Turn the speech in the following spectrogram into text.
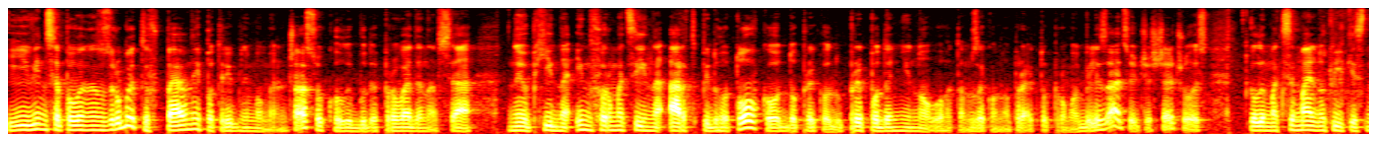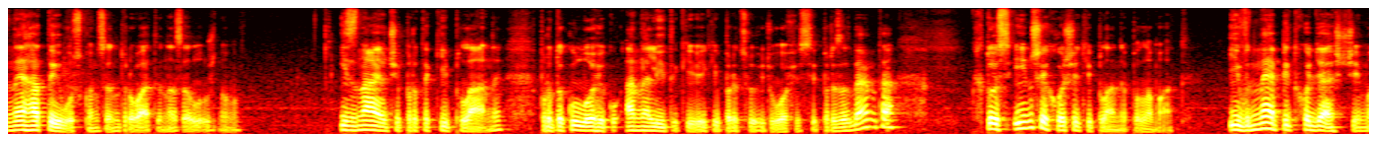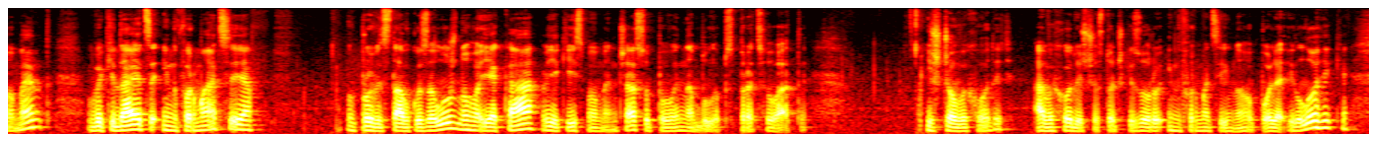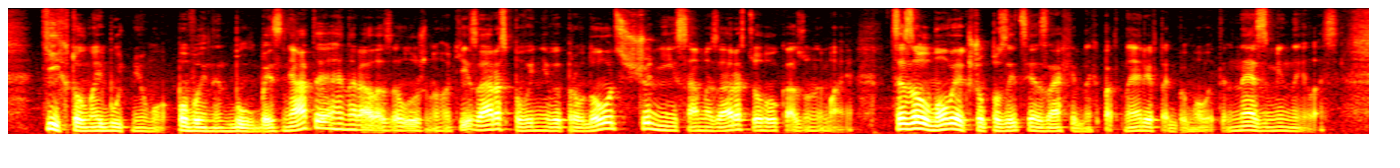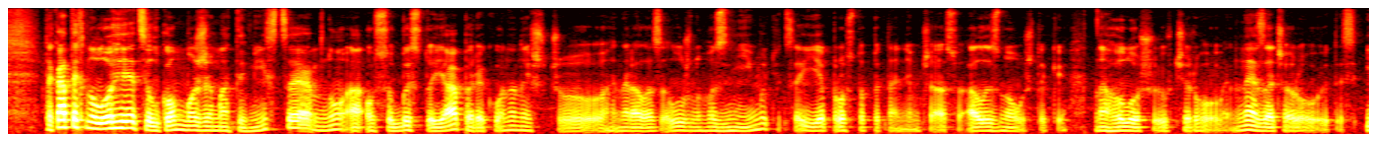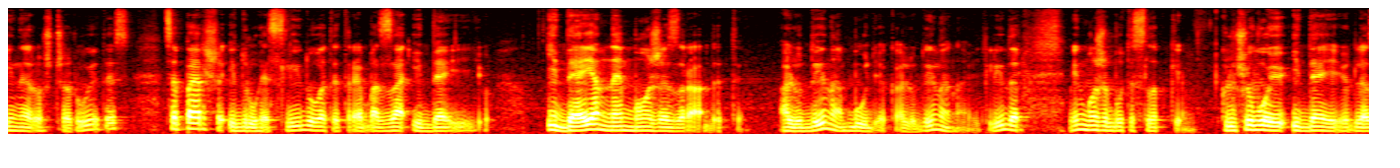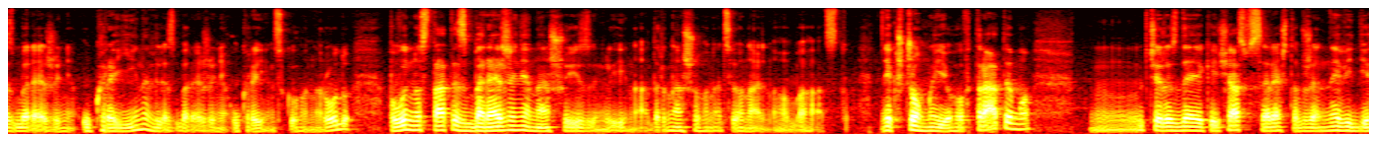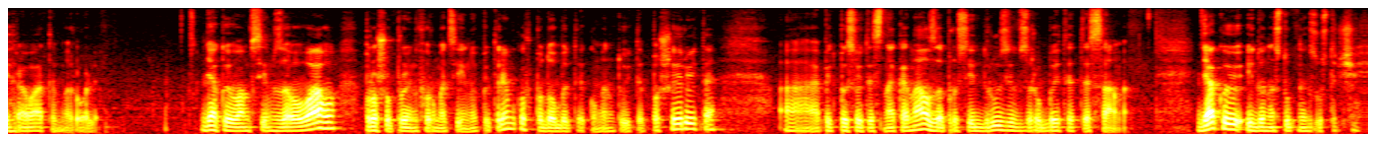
І він це повинен зробити в певний потрібний момент часу, коли буде проведена вся необхідна інформаційна артпідготовка, от, до прикладу, при поданні нового там законопроекту про мобілізацію чи ще чогось, коли максимальну кількість негативу сконцентрувати на залужному. І знаючи про такі плани, про таку логіку аналітиків, які працюють в офісі президента, хтось інший хоче ті плани поламати. І в непідходящий момент викидається інформація про відставку залужного, яка в якийсь момент часу повинна була б спрацювати. І що виходить? А виходить, що з точки зору інформаційного поля і логіки, ті, хто в майбутньому повинен був би зняти генерала Залужного, ті зараз повинні виправдовуватися, що ні, саме зараз цього указу немає. Це за умови, якщо позиція західних партнерів, так би мовити, не змінилась. Така технологія цілком може мати місце. Ну а особисто я переконаний, що генерала Залужного знімуть, і це є просто питанням часу. Але знову ж таки наголошую в чергове: не зачаровуйтесь і не розчаруєтесь. Це перше, і друге, слідувати треба за ідеєю. Ідея не може зрадити. А людина, будь-яка людина, навіть лідер, він може бути слабким. Ключовою ідеєю для збереження України, для збереження українського народу повинно стати збереження нашої землі і надр, нашого національного багатства. Якщо ми його втратимо, через деякий час все решта вже не відіграватиме ролі. Дякую вам всім за увагу. Прошу про інформаційну підтримку. Вподобайте, коментуйте, поширюйте. Підписуйтесь на канал, запросіть друзів зробити те саме. Дякую і до наступних зустрічей.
